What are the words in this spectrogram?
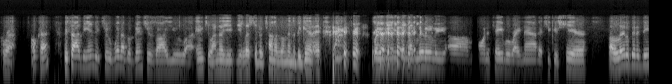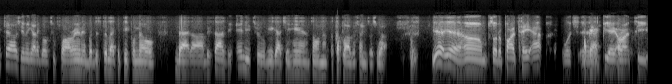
Correct. Okay. Besides the Indie Tube, what other ventures are you uh, into? I know you, you listed a ton of them in the beginning, but is there anything like literally um, on the table right now that you could share a little bit of details? You ain't got to go too far in it, but just to let the people know that uh, besides the Indie Tube, you got your hands on a, a couple other things as well. Yeah, yeah. Um, so the Partay app, which is Okay. P A R T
